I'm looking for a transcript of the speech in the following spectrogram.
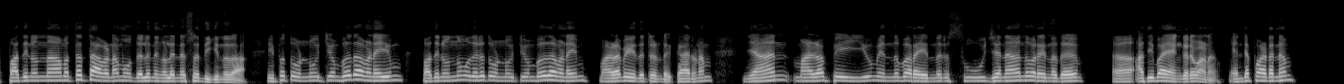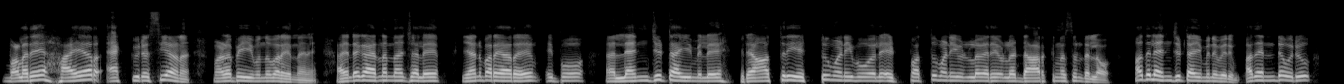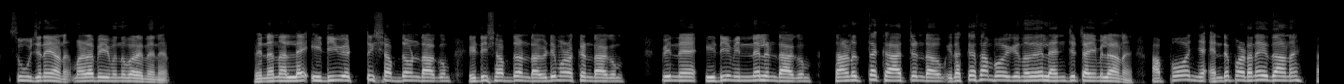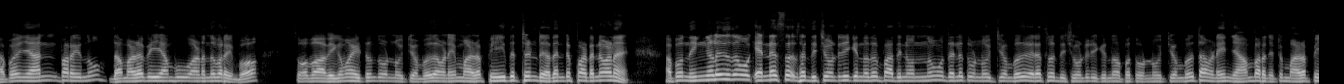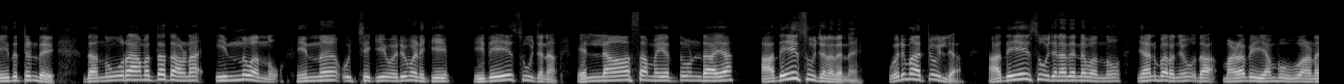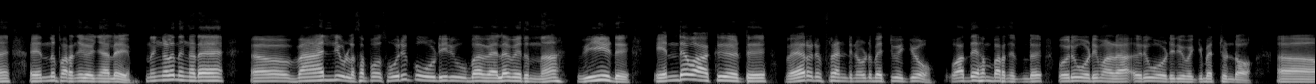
പതിനൊന്നാമത്തെ തവണ മുതൽ നിങ്ങൾ എന്നെ ശ്രദ്ധിക്കുന്നതാ. ഇപ്പൊ തൊണ്ണൂറ്റിയൊമ്പത് തവണയും പതിനൊന്ന് മുതൽ തൊണ്ണൂറ്റിയൊമ്പത് തവണയും മഴ പെയ്തിട്ടുണ്ട്. കാരണം ഞാൻ മഴ പെയ്യും എന്ന് പറയുന്ന ഒരു സൂചന എന്ന് പറയുന്നത് അതിഭയങ്കരമാണ്. എന്റെ പഠനം വളരെ ഹയർ ആക്യുറസി ആണ് മഴ പെയ്യുമെന്ന് പറയുന്നതിന്. അതിന്റെ കാരണം എന്താ വെച്ചാൽ ഞാൻ പറയാറ് ഇപ്പോ ലഞ്ച് ടൈമിൽ രാത്രി എട്ട് മണി പോലെ എട്ട് പത്ത് മണിയുള്ള വരെയുള്ള ഡാർക്ക്നെസ് ഉണ്ടല്ലോ അത് ലഞ്ച് ടൈമിന് വരും. അത് എന്റെ ഒരു സൂചനയാണ് മഴ പെയ്യുമെന്ന് പറയുന്നതിന്. പിന്നെ നല്ല ഇടി വെട്ട് ശബ്ദം ഉണ്ടാകും ഇടി ശബ്ദം ഉണ്ടാകും ഇടിമുഴക്കുണ്ടാകും പിന്നെ ഇടി മിന്നൽ ഉണ്ടാകും തണുത്ത കാറ്റുണ്ടാകും. ഇതൊക്കെ സംഭവിക്കുന്നത് ലഞ്ച് ടൈമിലാണ്. അപ്പോ എന്റെ പഠനം ഇതാണ്. അപ്പൊ ഞാൻ പറയുന്നു ദ മഴ പെയ്യാൻ പോവാണെന്ന് പറയുമ്പോൾ സ്വാഭാവികമായിട്ടും തൊണ്ണൂറ്റി ഒമ്പത് തവണയും മഴ പെയ്തിട്ടുണ്ട്. അതെന്റെ പഠനമാണ്. അപ്പോൾ നിങ്ങൾ ഇത് എന്നെ ശ്രദ്ധിച്ചുകൊണ്ടിരിക്കുന്നത് പതിനൊന്ന് മുതൽ തൊണ്ണൂറ്റി ഒമ്പത് വരെ ശ്രദ്ധിച്ചുകൊണ്ടിരിക്കുന്നു. അപ്പൊ തൊണ്ണൂറ്റിയൊമ്പത് തവണയും ഞാൻ പറഞ്ഞിട്ട് മഴ പെയ്തിട്ടുണ്ട്. ദാ നൂറാമത്തെ തവണ ഇന്ന് വന്നു. ഇന്ന് ഉച്ചയ്ക്ക് ഒരു മണിക്ക് ഇതേ സൂചന. എല്ലാ സമയത്തും ഉണ്ടായ അതേ സൂചന തന്നെ. ഒരു മാറ്റവും ഇല്ല. അതേ സൂചന തന്നെ വന്നു. ഞാൻ പറഞ്ഞു ഇതാ മഴ പെയ്യാൻ പോവുകയാണ് എന്ന് പറഞ്ഞു കഴിഞ്ഞാലേ നിങ്ങൾ നിങ്ങളുടെ വാല്യൂ ഉള്ള സപ്പോസ് ഒരു കോടി രൂപ വില വരുന്ന വീട് എന്റെ വാക്ക് കേട്ട് വേറൊരു ഫ്രണ്ടിനോട് ബെറ്റ് വെക്കുവോ? അദ്ദേഹം പറഞ്ഞിട്ടുണ്ട് ഒരു കോടി മഴ ഒരു കോടി രൂപയ്ക്ക് ബെറ്റുണ്ടോ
